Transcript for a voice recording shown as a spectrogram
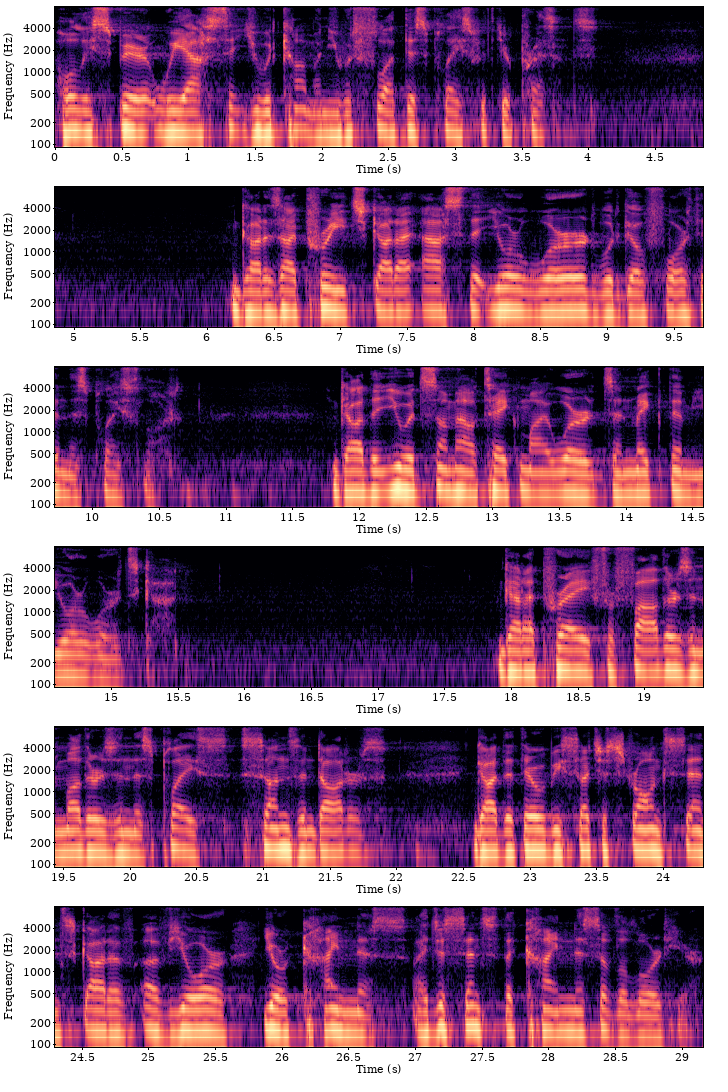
Holy Spirit, we ask that you would come and you would flood this place with your presence. God, as I preach, God, I ask that your word would go forth in this place, Lord. God, that you would somehow take my words and make them your words, God. God, I pray for fathers and mothers in this place, sons and daughters. God, that there would be such a strong sense, God, of, of your, your kindness. I just sense the kindness of the Lord here.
